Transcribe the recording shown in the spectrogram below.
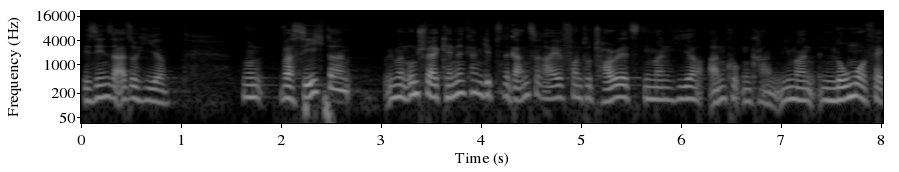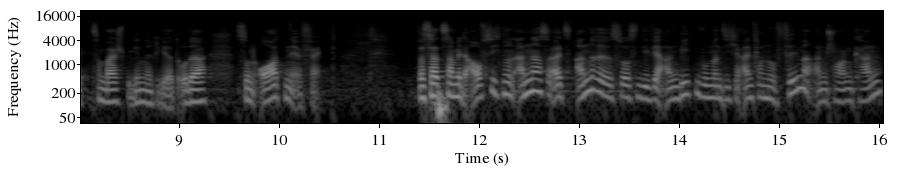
Wir sehen sie also hier. Nun, was sehe ich da? Wie man unschwer erkennen kann, gibt es eine ganze Reihe von Tutorials, die man hier angucken kann, wie man einen Lomo-Effekt zum Beispiel generiert oder so einen Orten-Effekt. Was hat es damit auf sich? Nun, anders als andere Ressourcen, die wir anbieten, wo man sich einfach nur Filme anschauen kann,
